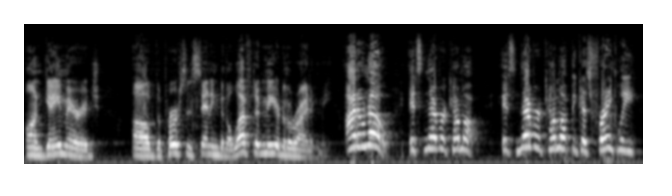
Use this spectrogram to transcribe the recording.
on gay marriage of the person standing to the left of me or to the right of me. I don't know. It's never come up. It's never come up because, frankly,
